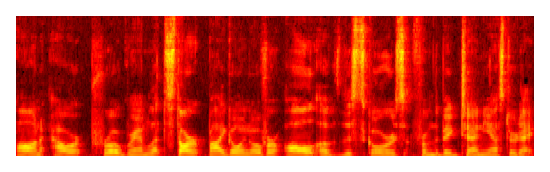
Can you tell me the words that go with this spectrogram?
on our program. Let's start by going over all of the scores from the Big Ten yesterday.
